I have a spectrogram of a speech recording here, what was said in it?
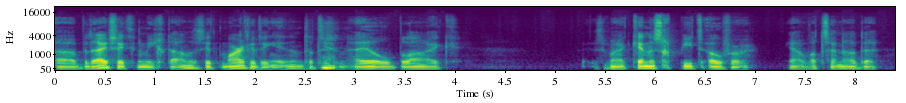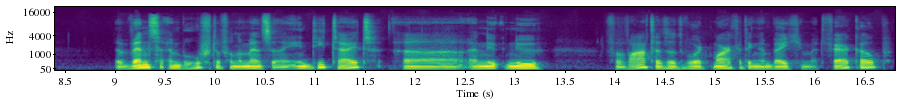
eh, bedrijfseconomie gedaan. Er zit marketing in. En dat is Ja. een heel belangrijk zeg maar, kennisgebied over... Ja, wat zijn nou de, de wensen en behoeften van de mensen? En in die tijd... eh, en nu, nu verwatert het woord marketing een beetje met verkoop.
